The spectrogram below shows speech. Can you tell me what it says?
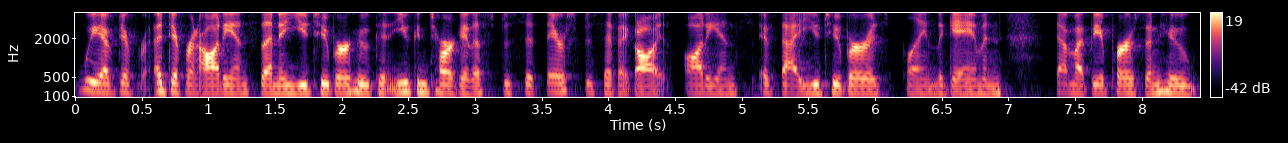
we have different a different audience than a youtuber who can you can target a specific their specific audience if that youtuber is playing the game and that might be a person who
